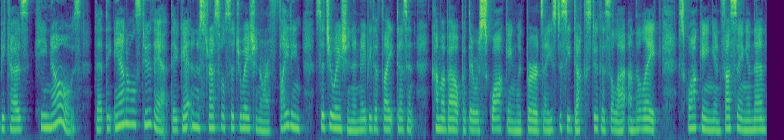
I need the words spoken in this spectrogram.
because he knows that the animals do that. They get in a stressful situation or a fighting situation, and maybe the fight doesn't come about, but there was squawking with birds. I used to see ducks do this a lot on the lake, squawking and fussing, and then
